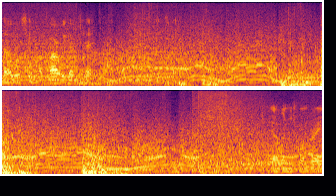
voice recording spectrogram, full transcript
So we'll see how far we go today. I gotta win this one race.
